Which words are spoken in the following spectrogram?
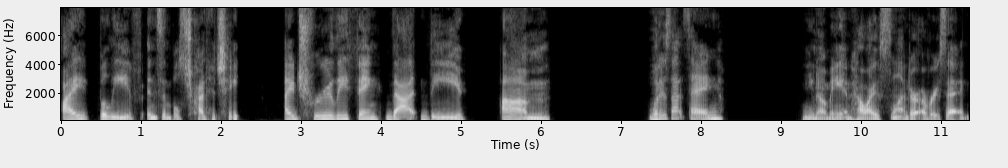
I believe in simple strategy. I truly think that the, um, what is that saying? You know me and how I slander every saying.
